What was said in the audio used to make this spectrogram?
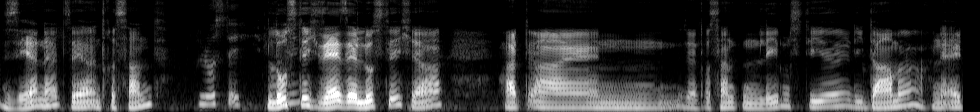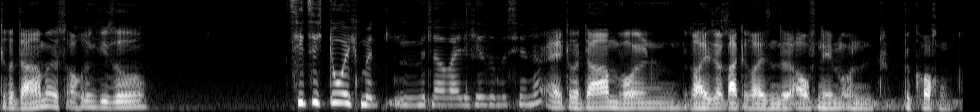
sehr nett, sehr interessant. Lustig. Lustig, sehr, sehr lustig, ja. Hat einen sehr interessanten Lebensstil, die Dame, eine ältere Dame, ist auch irgendwie so. Zieht sich durch mit, mittlerweile hier so ein bisschen, ne? Ältere Damen wollen Reise, Radreisende aufnehmen und bekochen.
